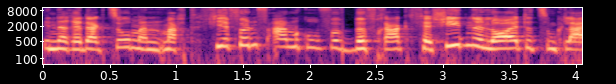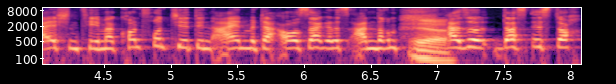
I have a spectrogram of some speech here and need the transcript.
in der Redaktion, man macht vier, fünf Anrufe, befragt verschiedene Leute zum gleichen Thema, konfrontiert den einen mit der Aussage des anderen. Ja. Also das ist doch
